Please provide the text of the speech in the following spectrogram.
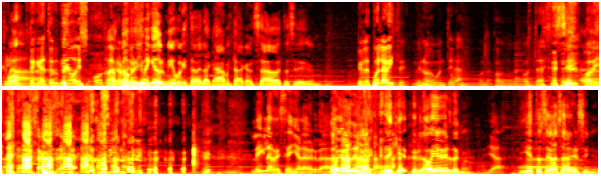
Claro. Vos te quedaste dormido, es otra. Otra No, pero yo me quedé dormido porque estaba en la cama, estaba cansado, entonces... Pero después la viste de nuevo entera. O, la- o- o está- Sí. o diste toda esa cosa. Sí. Leí la reseña, la verdad. La voy a ver de nuevo. ¿Sabes qué? Pero la voy a ver de nuevo. Ya. Y esto se va a saber, señor.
